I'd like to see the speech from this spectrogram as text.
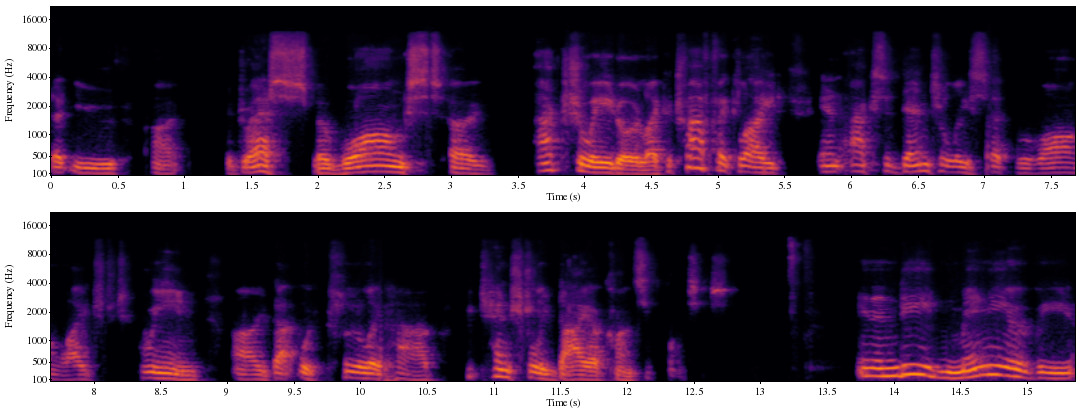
that you uh, address the wrong uh, actuator, like a traffic light, and accidentally set the wrong light to green. Uh, that would clearly have potentially dire consequences. And indeed, many of the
